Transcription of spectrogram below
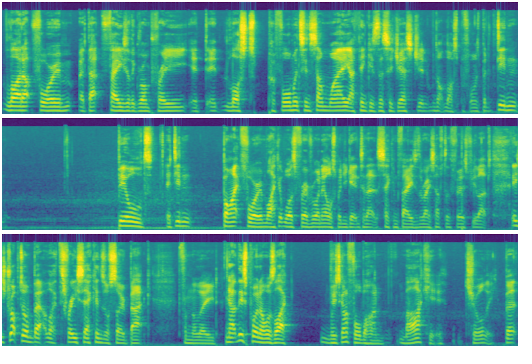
light up for him at that phase of the Grand Prix. It, it lost performance in some way, I think is the suggestion. Not lost performance, but it didn't build, it didn't bite for him like it was for everyone else when you get into that second phase of the race after the first few laps. He's dropped on about like three seconds or so back from the lead. Now at this point, I was like, he's going to fall behind Mark here, surely. But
